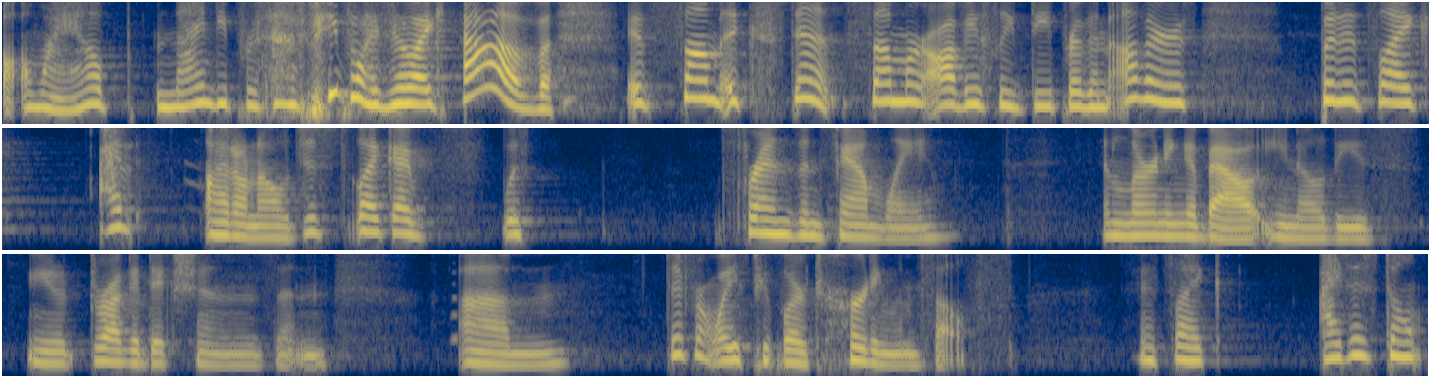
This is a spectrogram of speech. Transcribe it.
oh my help, 90% of people I feel like have. It's some extent. Some are obviously deeper than others, but it's like I I don't know, just like I've with friends and family and learning about, you know, these, you know, drug addictions and um different ways people are hurting themselves. And it's like I just don't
